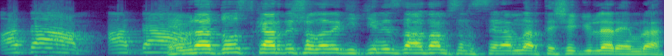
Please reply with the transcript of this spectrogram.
Adam, adam. Emrah dost kardeş olarak ikiniz de adamsınız. Selamlar. Teşekkürler Emrah.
